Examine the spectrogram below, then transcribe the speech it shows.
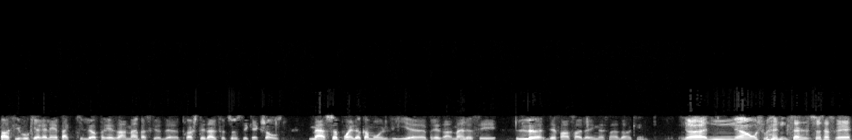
Pensez-vous qu'il y aurait l'impact qu'il a présentement? Parce que de projeter dans le futur, c'est quelque chose. Mais à ce point-là, comme on le vit euh, présentement, là, c'est le défenseur de la Ligue nationale de hockey. Euh, non, ça, ça, serait,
